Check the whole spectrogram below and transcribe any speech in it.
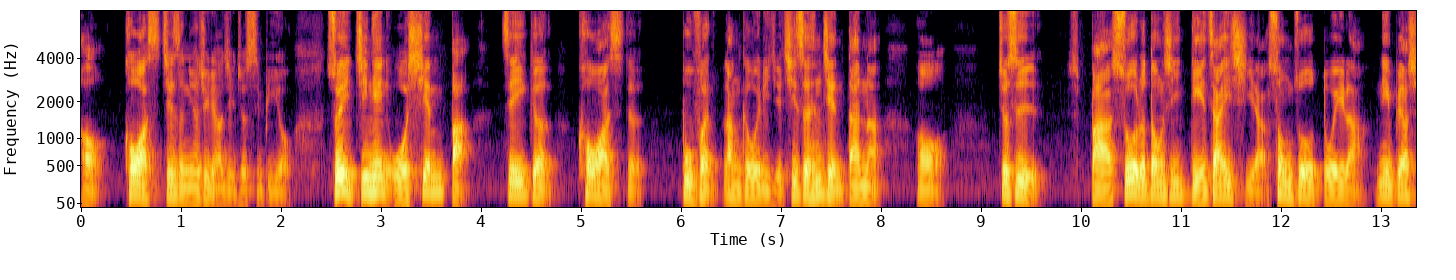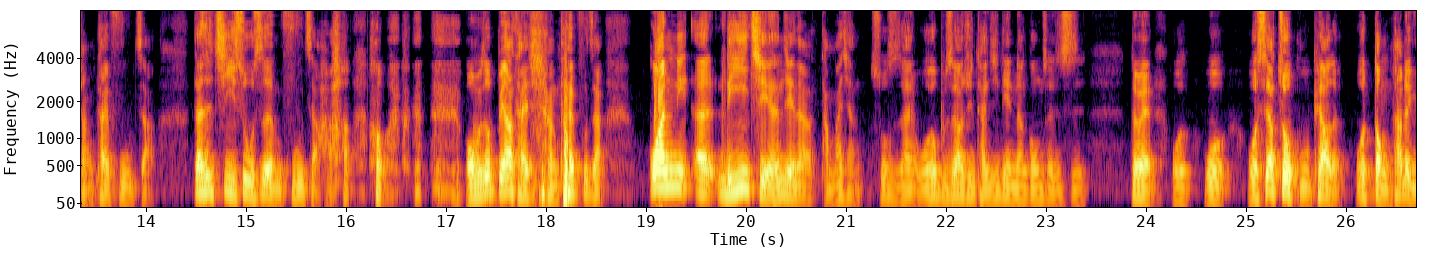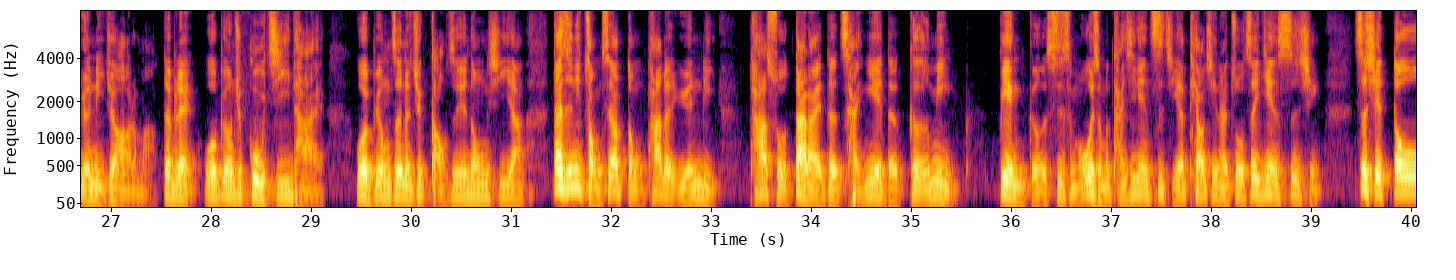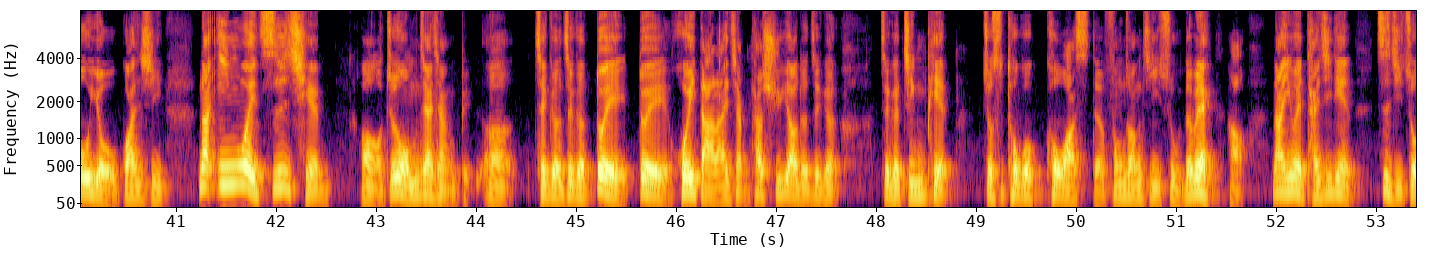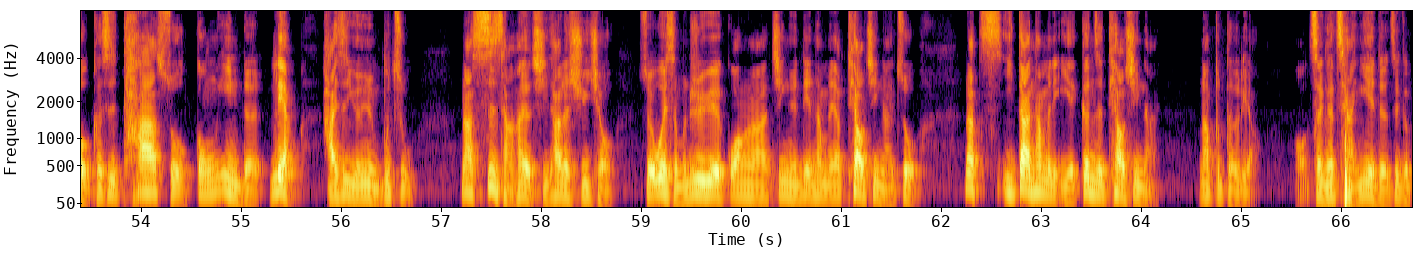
哦，CoWAS 接着你要去了解就是 CPU，所以今天我先把这一个 CoWAS 的部分让各位理解，其实很简单呐，哦，就是把所有的东西叠在一起啊，送作堆啦，你也不要想太复杂，但是技术是很复杂，我们说不要太想太复杂。观念呃理解很简单，坦白讲，说实在，我又不是要去台积电当工程师，对不对？我我我是要做股票的，我懂它的原理就好了嘛，对不对？我又不用去顾机台，我也不用真的去搞这些东西呀。但是你总是要懂它的原理，它所带来的产业的革命变革是什么？为什么台积电自己要跳进来做这件事情？这些都有关系。那因为之前哦，就是我们在讲呃，这个这个对对辉达来讲，它需要的这个这个晶片。就是透过 c o a s 的封装技术，对不对？好，那因为台积电自己做，可是它所供应的量还是远远不足。那市场还有其他的需求，所以为什么日月光啊、金源店他们要跳进来做？那一旦他们也跟着跳进来，那不得了哦！整个产业的这个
